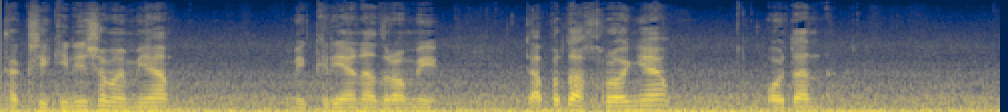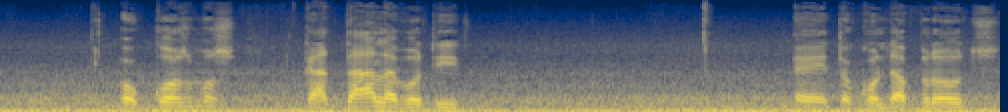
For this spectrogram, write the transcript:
Θα ξεκινήσω με μια μικρή αναδρομή. Τα πρώτα χρόνια όταν ο κόσμος κατάλαβε ότι ε, το cold approach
